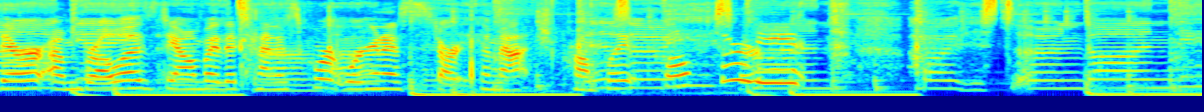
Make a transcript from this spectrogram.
There are umbrellas down by the tennis court. We're gonna start the match promptly at 12.30.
